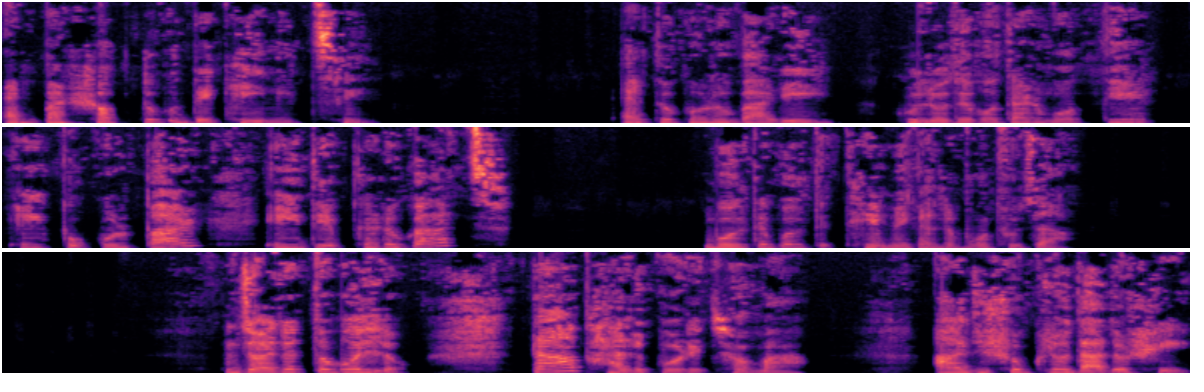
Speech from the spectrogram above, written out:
একবার সবটুকু দেখেই নিচ্ছি। এত বড় বাড়ি, কুলদেবতার মন্দির, এই পুকুর পাড়, এই দেবদারু গাছ? বলতে বলতে থেমে গেল মধুজা। জয়দত্ত বলল, তা ভালো করেছ, মা। আজ শুক্ল দ্বাদশী।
